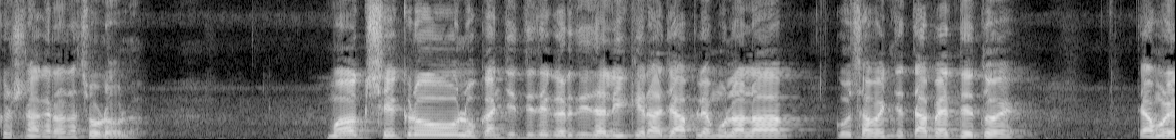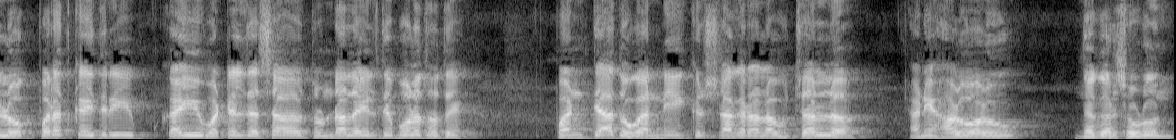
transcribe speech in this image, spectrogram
कृष्णागराला सोडवलं. मग शेकडो लोकांची तिथे गर्दी झाली की राजा आपल्या मुलाला गोसाव्यांच्या ताब्यात देतो आहे त्यामुळे लोक परत काहीतरी काही वाटेल जसं तोंडाला येईल ते बोलत होते. पण त्या दोघांनी कृष्णागराला उचललं आणि हळूहळू नगर सोडून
